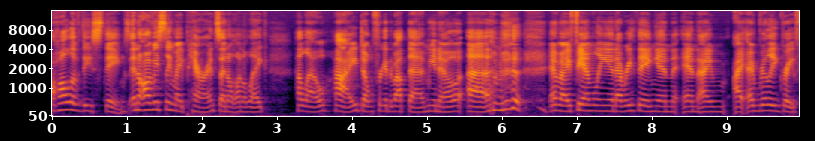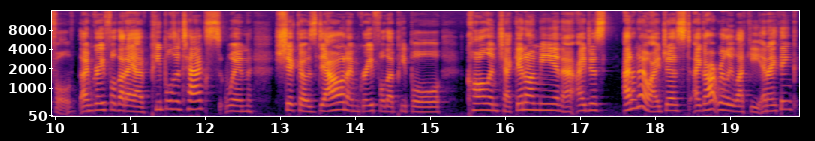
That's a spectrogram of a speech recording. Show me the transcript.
all of these things. And obviously, my parents, I don't want to like, hello, hi, don't forget about them, you know, um, and my family and everything. And, and I'm, I, am i am really grateful. I'm grateful that I have people to text when shit goes down. I'm grateful that people call and check in on me. And I, I just, I don't know. I just, I got really lucky. And I think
